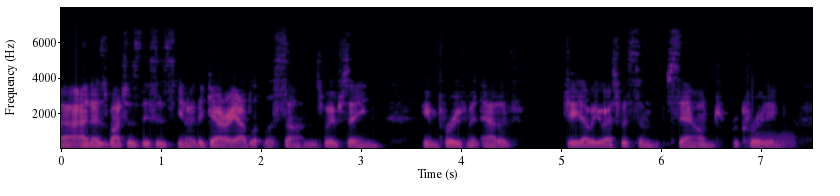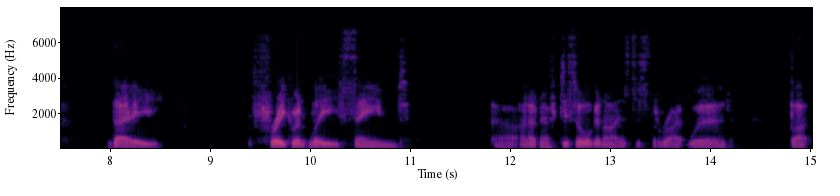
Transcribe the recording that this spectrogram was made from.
Uh, and as much as this is, you know, the Gary Ablettless Suns, we've seen improvement out of GWS with some sound recruiting. Mm, They frequently seemed, uh, I don't know if disorganized is the right word, but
